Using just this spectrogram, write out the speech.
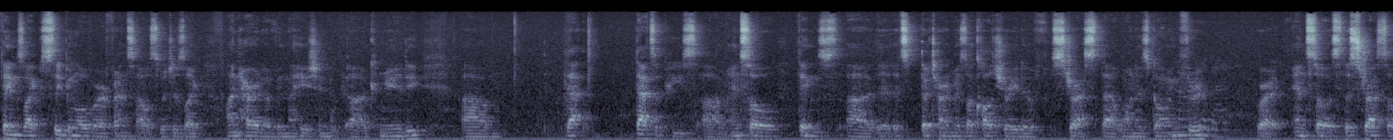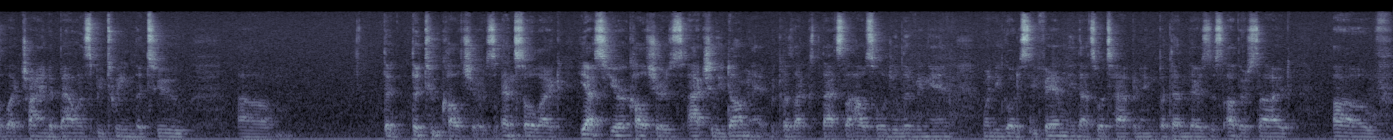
things like sleeping over a friend's house, which is like unheard of in the Haitian uh, community. Um, that that's a piece, um, and so things. Uh, it's the term is acculturative stress that one is going through, right? And so it's the stress of like trying to balance between the two. Um, the, the two cultures and so like yes your culture is actually dominant because that's, that's the household you're living in when you go to see family that's what's happening but then there's this other side of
